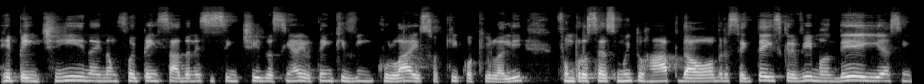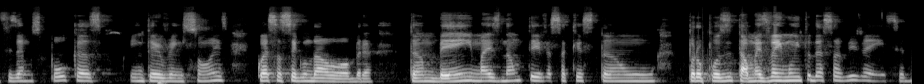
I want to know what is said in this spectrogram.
repentina e não foi pensada nesse sentido assim, ah, eu tenho que vincular isso aqui com aquilo ali. Foi um processo muito rápido, a obra aceitei, escrevi, mandei e assim fizemos poucas intervenções com essa segunda obra também, mas não teve essa questão proposital, mas vem muito dessa vivência. Né?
